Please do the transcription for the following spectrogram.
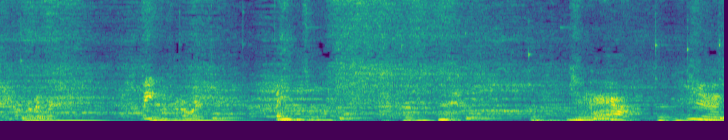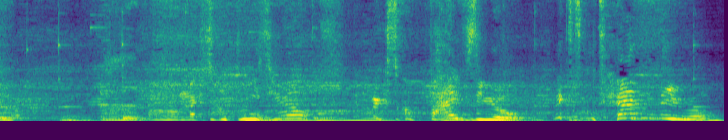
Mexico's gonna win. Mexico's gonna win. Mexico's gonna win. Yeah. Yeah. Oh, Mexico 3-0. Mexico 5-0. Mexico 10-0.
